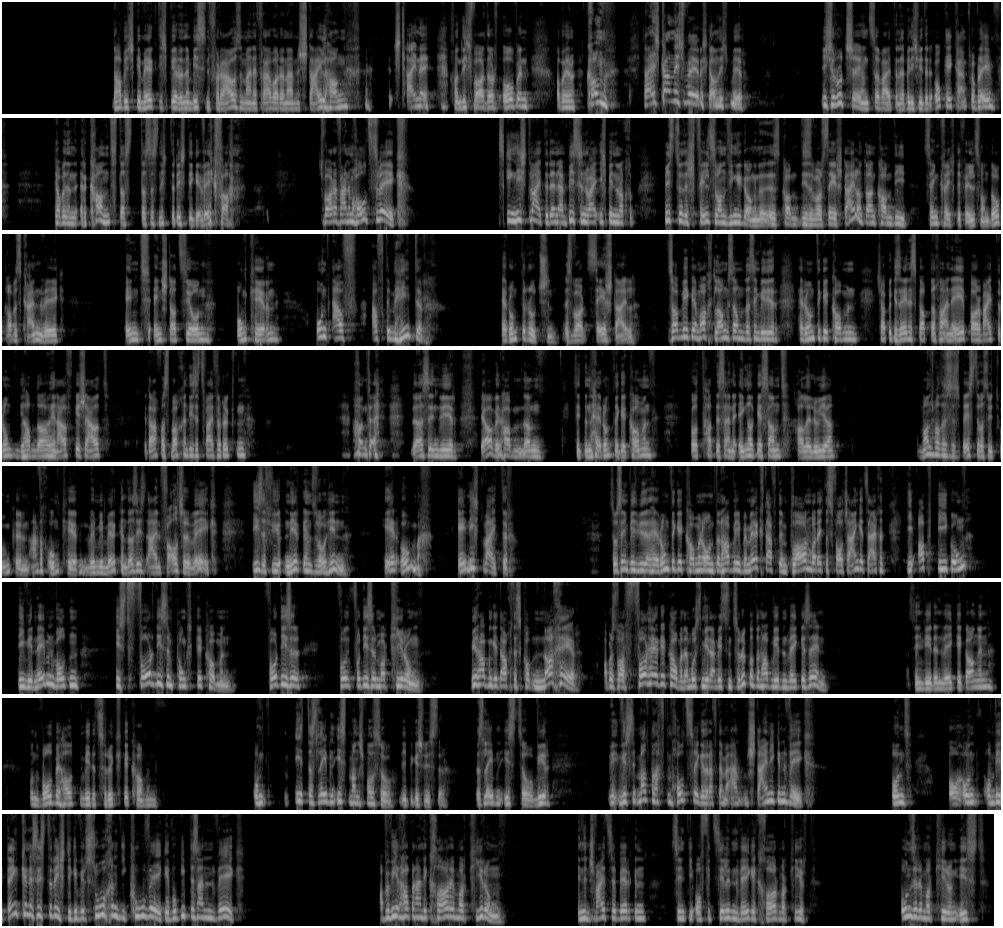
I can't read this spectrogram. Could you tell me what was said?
Da habe ich gemerkt, ich bin ein bisschen voraus und meine Frau war an einem Steilhang. Steine und ich war dort oben. Aber komm, ich kann nicht mehr, ich kann nicht mehr. Ich rutsche und so weiter. Da bin ich wieder, okay, kein Problem. Ich habe dann erkannt, dass, dass es nicht der richtige Weg war. Ich war auf einem Holzweg. Es ging nicht weiter, denn ein bisschen weit, ich bin noch bis zu der Felswand hingegangen. Es kam, diese war sehr steil und dann kam die senkrechte Felswand. Dort gab es keinen Weg. End, Endstation, umkehren. Und auf auf dem Hinter herunterrutschen. Es war sehr steil. Das haben wir gemacht, langsam, da sind wir wieder heruntergekommen. Ich habe gesehen, es gab noch ein Ehepaar weiter unten, die haben da hinaufgeschaut, gedacht, was machen diese zwei Verrückten? Und äh, da sind wir, ja, wir haben dann, sind dann heruntergekommen. Gott hatte seine Engel gesandt, Halleluja. Und manchmal ist das Beste, was wir tun können, einfach umkehren. Wenn wir merken, das ist ein falscher Weg, dieser führt nirgendwo hin, kehr um, geh nicht weiter. So sind wir wieder heruntergekommen und dann haben wir bemerkt, auf dem Plan war etwas falsch eingezeichnet. Die Abbiegung, die wir nehmen wollten, ist vor diesem Punkt gekommen. Vor dieser, vor, vor dieser Markierung. Wir haben gedacht, es kommt nachher, aber es war vorher gekommen. Dann mussten wir ein bisschen zurück und dann haben wir den Weg gesehen. Da sind wir den Weg gegangen und wohlbehalten wieder zurückgekommen. Und das Leben ist manchmal so, liebe Geschwister. Das Leben ist so. Wir, wir sind manchmal auf dem Holzweg oder auf dem steinigen Weg. Und, und, und wir denken, es ist der richtige. Wir suchen die Kuhwege. Wo gibt es einen Weg? Aber wir haben eine klare Markierung. In den Schweizer Bergen sind die offiziellen Wege klar markiert. Unsere Markierung ist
